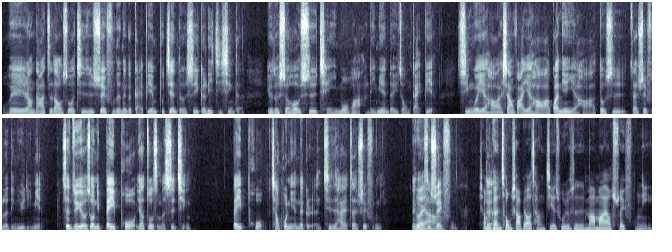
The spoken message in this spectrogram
我会让大家知道说，其实说服的那个改变，不见得是一个立即性的，有的时候是潜移默化里面的一种改变，行为也好啊，想法也好啊，观念也好啊，都是在说服的领域里面。甚至有的时候，你被迫要做什么事情，被迫强迫你的那个人，其实他也在说服你。那个也是说服。啊、像我们可能从小比较常接触，就是妈妈要说服你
